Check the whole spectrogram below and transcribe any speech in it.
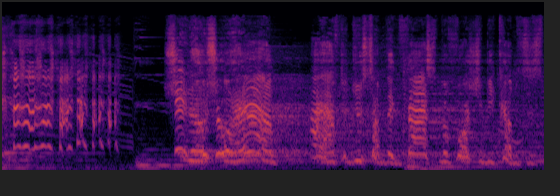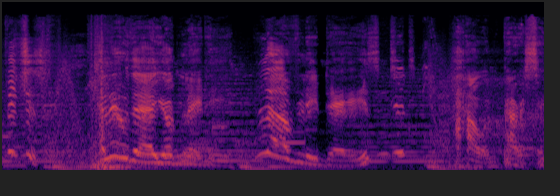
She knows who I am. I have to do something fast before she becomes suspicious. Hello there, young lady. Lovely day, isn't it? How embarrassing.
